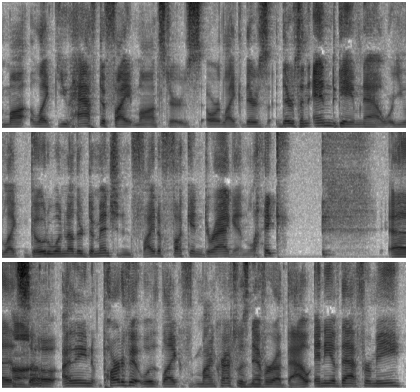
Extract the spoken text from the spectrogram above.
Mo- like you have to fight monsters, or like there's there's an end game now where you like go to another dimension and fight a fucking dragon. Like, uh, so I mean, part of it was like Minecraft was never about any of that for me.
